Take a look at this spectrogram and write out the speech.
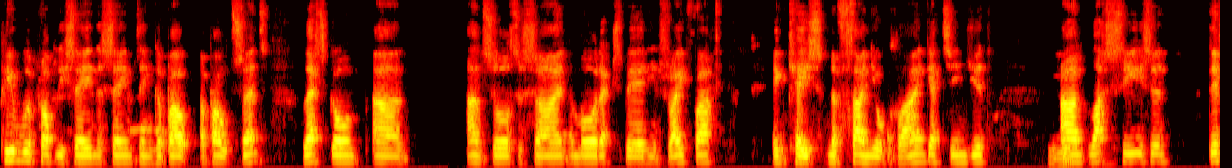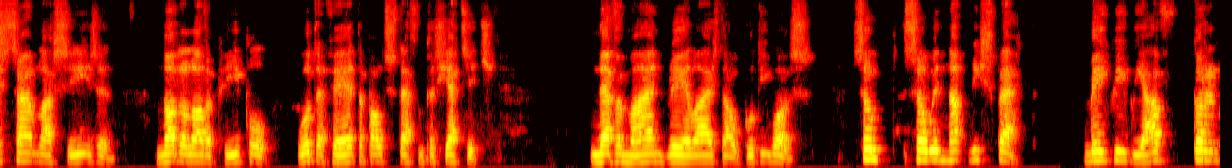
people were probably saying the same thing about about Trent. Let's go and and sort of sign a more experienced right back in case Nathaniel Klein gets injured. Yeah. And last season, this time last season, not a lot of people would have heard about Stefan Bajcetic. Never mind realised how good he was. So, so in that respect, maybe we have got an,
